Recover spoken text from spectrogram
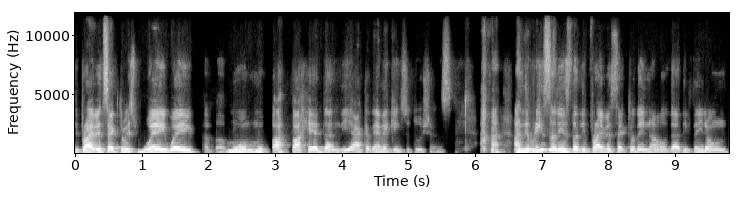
The private sector is way, way more, more ahead than the academic institutions. and the reason is that the private sector, they know that if they don't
